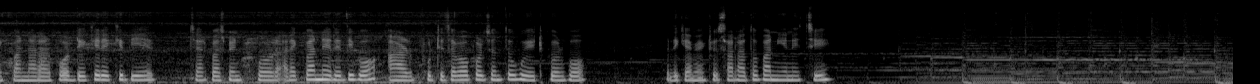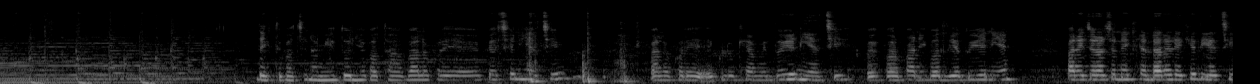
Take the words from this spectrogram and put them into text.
একবার নাড়ার পর ডেকে রেখে দিয়ে চার পাঁচ মিনিট পর আরেকবার নেড়ে দিব আর ফুটে যাওয়া পর্যন্ত ওয়েট করব। এদিকে আমি একটু সালাদও বানিয়ে নিচ্ছি। দেখতে পাচ্ছেন, আমি ধনিয়া পাতা ভালো করে বেছে নিয়েছি। ভালো করে এগুলোকে আমি ধুয়ে নিয়েছি। কয়েকবার পানি বদলিয়ে ধুয়ে নিয়ে পানি জড়ার জন্য ক্লেন্ডারে রেখে দিয়েছি।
